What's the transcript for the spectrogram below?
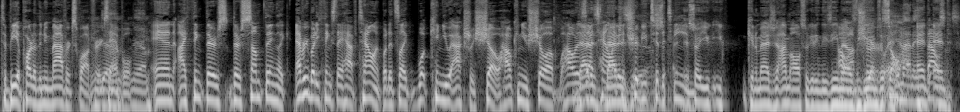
to be a part of the new Maverick Squad, for example. yeah. And I think there's there's something like everybody thinks they have talent, but it's like, what can you actually show? How can you show up? How does that, is- talent is- contribute to the team? So you you can imagine I'm also getting these Oh, emails I'm and sure. DMs So and, many. and, and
